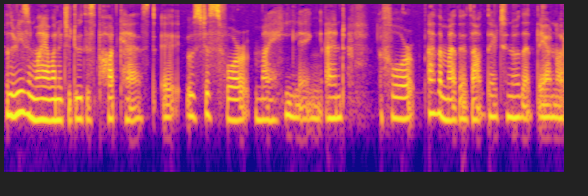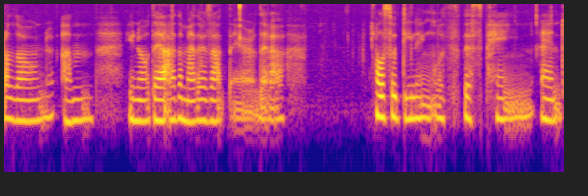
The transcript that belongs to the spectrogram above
The reason why I wanted to do this podcast it was just for my healing and for other mothers out there to know that they are not alone. Um, you know, there are other mothers out there that are also dealing with this pain and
